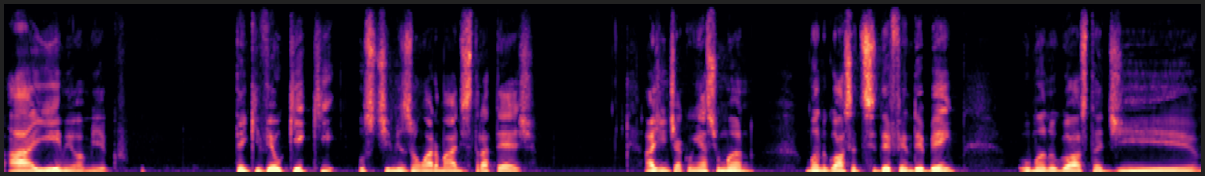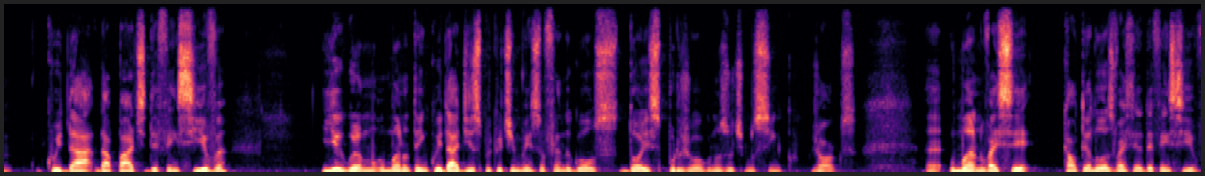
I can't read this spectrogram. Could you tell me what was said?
Aí, meu amigo, tem que ver o que, que os times vão armar de estratégia. A gente já conhece o Mano. O Mano gosta de se defender bem, o Mano gosta de cuidar da parte defensiva. E o Mano tem que cuidar disso porque o time vem sofrendo gols, dois por jogo, nos últimos cinco jogos. Uh, o Mano vai ser cauteloso, vai ser defensivo.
